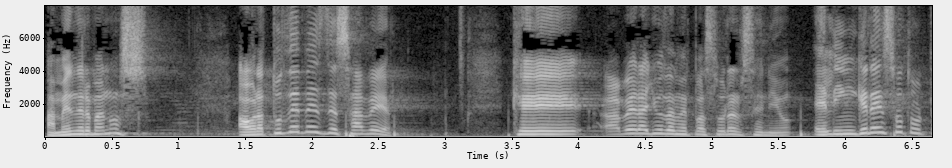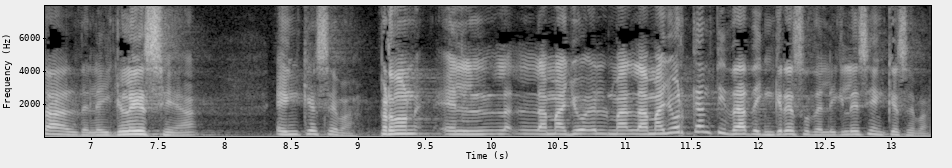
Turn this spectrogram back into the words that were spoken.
Amén, hermanos. Ahora tú debes de saber que, a ver, ayúdame, pastor Arsenio, el ingreso total de la iglesia, ¿en qué se va? Perdón, la, mayor, la mayor cantidad de ingreso de la iglesia, ¿en qué se va?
